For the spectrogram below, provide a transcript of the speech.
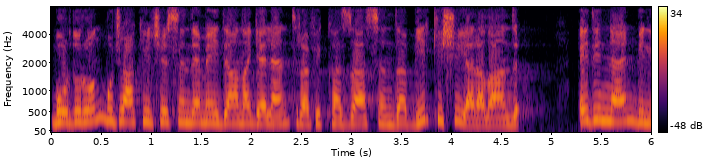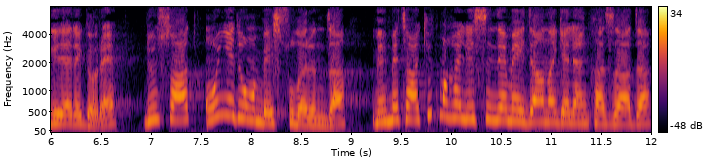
Burdur'un Bucak ilçesinde meydana gelen trafik kazasında bir kişi yaralandı. Edinilen bilgilere göre dün saat 17.15 sularında Mehmet Akif mahallesinde meydana gelen kazada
